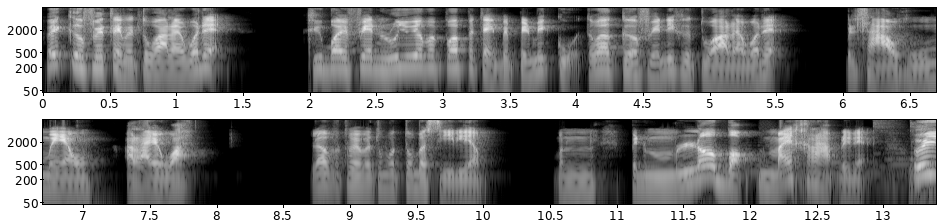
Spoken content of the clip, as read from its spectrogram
เฮ้ยเกิร์ลเฟนแต่งเป็นตัวอะไรวะเนี่ยคือบอยเฟนรู้อยู่ว่าว่าไปแต่งเป็นเป็นมิกุแต่ว่าเกิร์ลเฟนนี่คือตัวอะไรวะเนี่ยเป็นสาวหูแมวอะไรวะแล้วทำไมมันตัวตัวมาสี่เหลี่ยม มันเป็นโลบอกไม้ขราบเลยเนี่ยเฮ้ย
